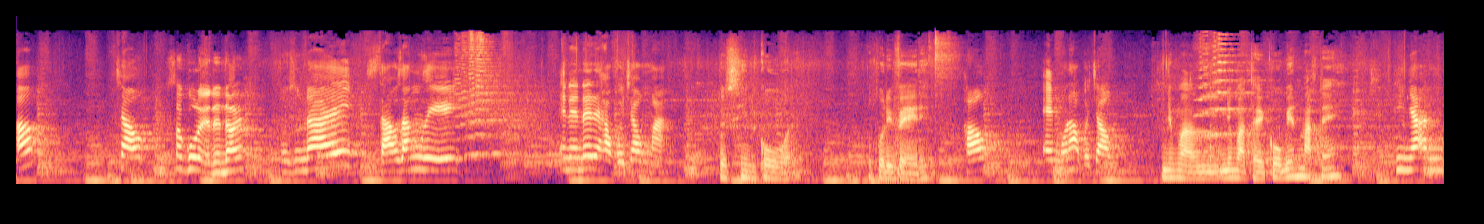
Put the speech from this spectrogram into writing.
Ơ Chào. Sao cô lại đến đây? Tôi xuống đây. Sao răng gì? Em đến đây để học với chồng mà Tôi xin cô ấy Cô đi về đi. Không Em muốn học với chồng. Nhưng mà nhưng mà thấy cô biết mặt đấy. Thì nhận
